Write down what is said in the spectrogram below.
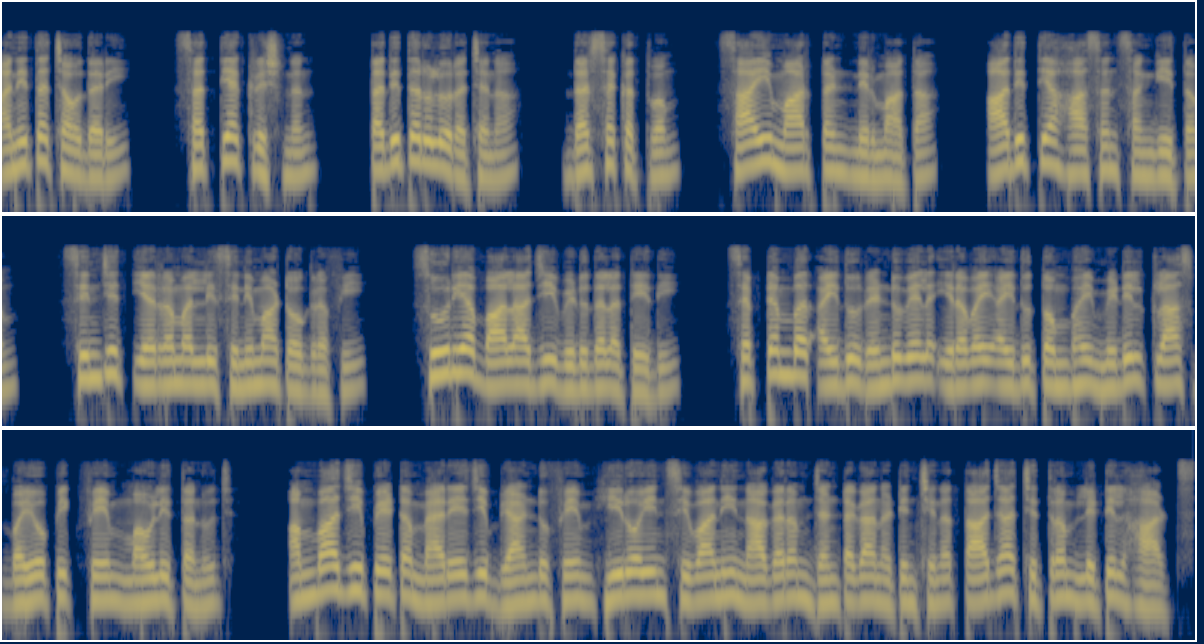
అనిత చౌదరి సత్య కృష్ణన్ తదితరులు రచన దర్శకత్వం సాయి మార్తండ్ నిర్మాత ఆదిత్య హాసన్ సంగీతం సింజిత్ ఎర్రమల్లి సినిమాటోగ్రఫీ సూర్య బాలాజీ విడుదల తేదీ సెప్టెంబర్ ఐదు రెండు వేల ఇరవై ఐదు తొంభై middle class biopic fame Mouli Tanuj Ambajipeta marriage band fame heroine Shivani Nagaram జంటగా నటించిన తాజా చిత్రం లిటిల్ హార్ట్స్.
